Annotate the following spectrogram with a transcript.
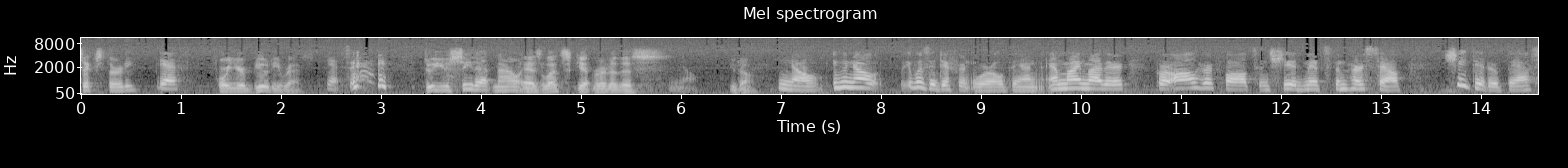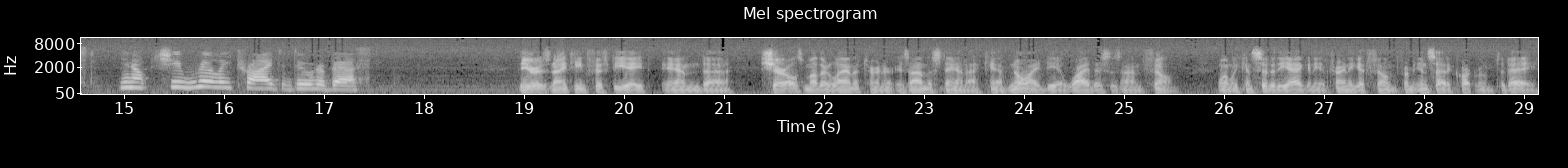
6.30 Yes, for your beauty rest. yes. Do you see that now as let's get rid of this? no. You don't. No, you know, it was a different world then. And my mother, for all her faults, and she admits them herself, she did her best. You know, she really tried to do her best. The year is 1958, and uh, Cheryl's mother, Lana Turner, is on the stand. I have no idea why this is on film. When we consider the agony of trying to get film from inside a courtroom today,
